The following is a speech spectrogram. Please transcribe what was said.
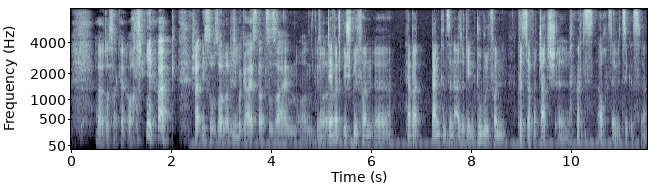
Äh, das erkennt auch Tiak. Scheint nicht so sonderlich mhm. begeistert zu sein. Und, genau, äh, der wird gespielt von äh, Herbert Duncanson, also dem Double von Christopher Judge, äh, was auch sehr witzig ist. Ja.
